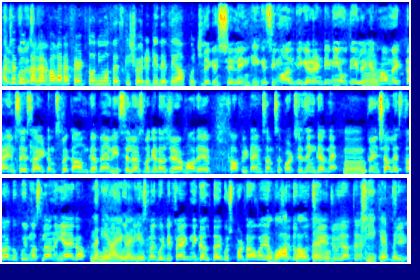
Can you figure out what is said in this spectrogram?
अच्छा कोई कलर वगैरह फेड तो नहीं होता? इसकी श्योरिटी देते हैं आप कुछ? देखिए शिलिंग की किसी माल की गारंटी नहीं होती लेकिन हम्म। हम एक टाइम से इस आइटम्स पे काम कर रहे हैं। रीसेलर्स वगैरह जो है हमारे काफ़ी टाइम से हमसे परचेजिंग कर रहे हैं। तो इनशाला इस तरह का कोई मसला नहीं आएगा। हम्म। नहीं आएगा कोई ये। पीस में कोई डिफेक्ट निकलता है कुछ पटावा या तो वो आपका तो है चेंज हो जाता है। ठीक है भाई।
